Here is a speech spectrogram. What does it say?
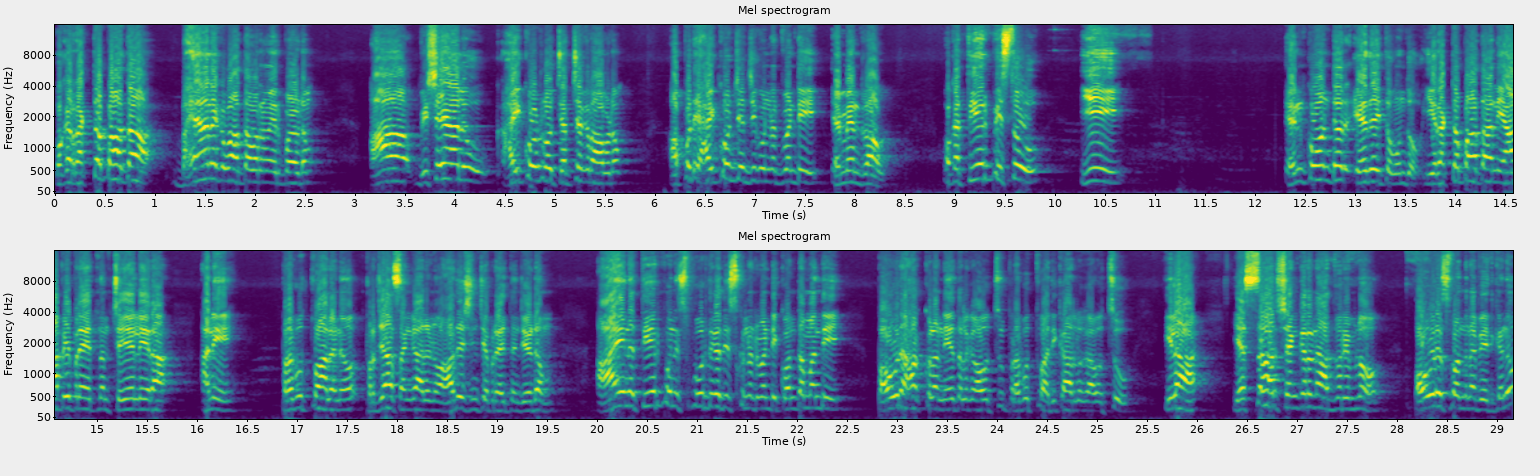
ఒక రక్తపాత భయానక వాతావరణం ఏర్పడడం ఆ విషయాలు హైకోర్టులో చర్చకు రావడం అప్పటి హైకోర్టు జడ్జిగా ఉన్నటువంటి ఎంఎన్ రావు ఒక తీర్పిస్తూ ఈ ఎన్కౌంటర్ ఏదైతే ఉందో ఈ రక్తపాతాన్ని ఆపే ప్రయత్నం చేయలేరా అని ప్రభుత్వాలను ప్రజా సంఘాలను ఆదేశించే ప్రయత్నం చేయడం ఆయన తీర్పుని స్ఫూర్తిగా తీసుకున్నటువంటి కొంతమంది పౌర హక్కుల నేతలు కావచ్చు ప్రభుత్వ అధికారులు కావచ్చు ఇలా ఎస్ఆర్ శంకరన్ ఆధ్వర్యంలో పౌర స్పందన వేదికను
